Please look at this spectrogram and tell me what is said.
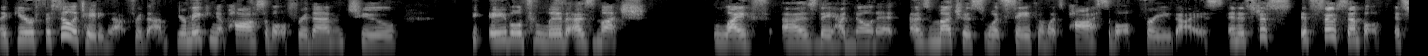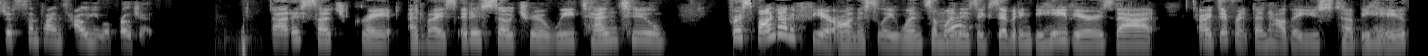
Like you're facilitating that for them. You're making it possible for them to be able to live as much life as they had known it, as much as what's safe and what's possible for you guys. And it's just, it's so simple. It's just sometimes how you approach it. That is such great advice. It is so true. We tend to respond out of fear, honestly, when someone yeah. is exhibiting behaviors that are different than how they used to behave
